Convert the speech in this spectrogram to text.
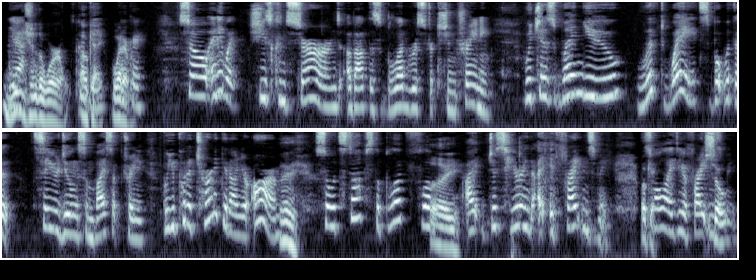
Yeah. region of the world. okay, be. whatever. Okay. So anyway, she's concerned about this blood restriction training, which is when you lift weights, but with a say you're doing some bicep training, but you put a tourniquet on your arm, Ay. so it stops the blood flow. Ay. I just hearing that it frightens me. This Okay. whole idea frightens So, me.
